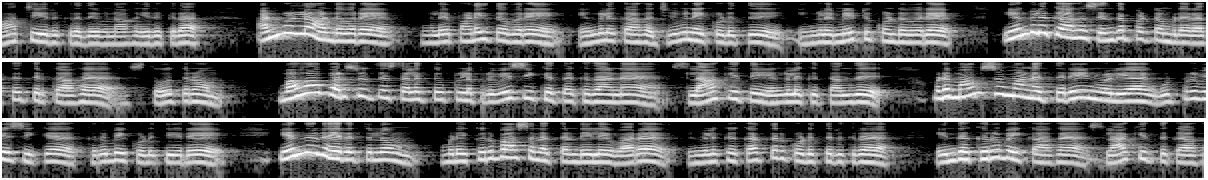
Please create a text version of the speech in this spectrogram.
மாற்றி இருக்கிற தேவனாக இருக்கிறார். அன்புள்ள ஆண்டவரே எங்களை படைத்தவரே எங்களுக்காக ஜீவனை கொடுத்து எங்களை மீட்டு கொண்டவரே எங்களுக்காக சிந்தப்பட்ட ரத்தத்திற்காக ஸ்தோத்திரம். மகா பரிசுத்த ஸ்தலத்துக்குள்ளே பிரவேசிக்கத்தக்கதான ஸ்லாக்கியத்தை எங்களுக்கு தந்து உடைய மாம்சமான திரையின் வழியாக உட்பிரவேசிக்க கிருபை கொடுத்தீரே. எந்த நேரத்திலும் உடைய கிருபாசன தண்டையிலே வர எங்களுக்கு கத்தர் கொடுத்திருக்கிற இந்த கிருபைக்காக ஸ்லாக்கியத்துக்காக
